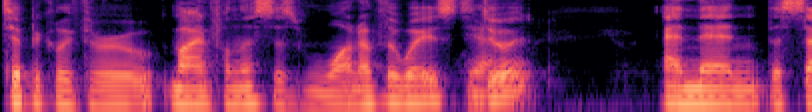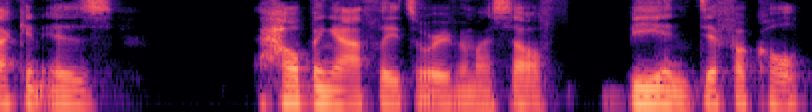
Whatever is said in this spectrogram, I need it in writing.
typically through mindfulness is one of the ways to yeah. do it. And then the second is helping athletes or even myself be in difficult,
